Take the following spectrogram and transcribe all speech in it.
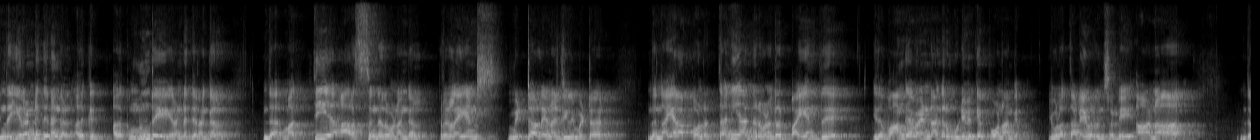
இந்த இரண்டு தினங்கள் அதுக்கு அதுக்கு முந்தைய இரண்டு தினங்கள் இந்த மத்திய அரசு நிறுவனங்கள் ரிலையன்ஸ் மிட்டால் எனர்ஜி லிமிடெட் இந்த நயரா போன்ற தனியார் நிறுவனங்கள் பயந்து இதை வாங்க வேண்டாங்கிற முடிவுக்கே போனாங்க. இவ்வளோ தடை வருதுன்னு சொல்லி. ஆனால் இந்த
